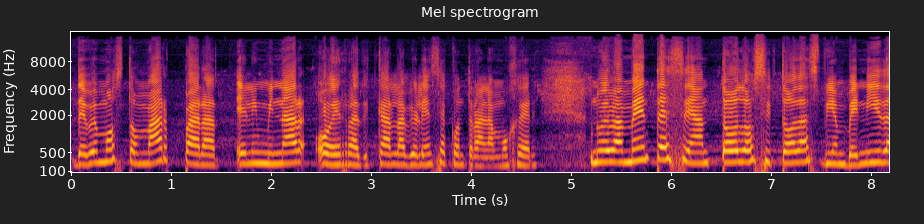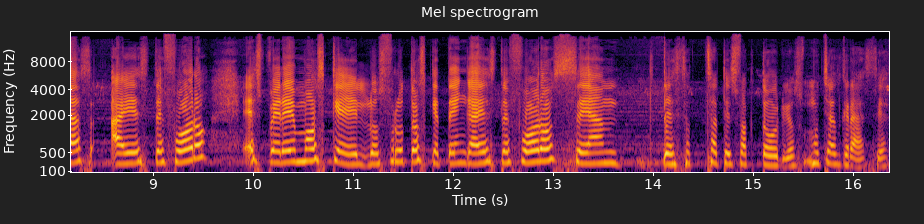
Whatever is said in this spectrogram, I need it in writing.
debemos tomar para eliminar o erradicar la violencia contra la mujer. Nuevamente sean todos y todas bienvenidas a este foro. Esperemos que los frutos que tenga este foro sean satisfactorios. Muchas gracias.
